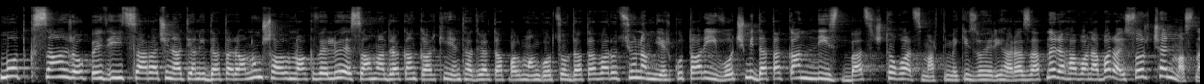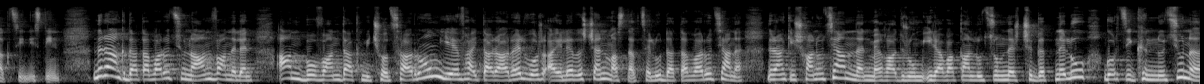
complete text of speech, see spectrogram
Մոտ 20 րոպեից առաջին ատյանի դատարանում շարունակվելու է սահմանադրական կարգի ենթադրյալ տապալման գործով դատավարությունը երկու տարի ոչ մի դատական նիստ բաց չթողած մարտի 1-ի զոհերի հարազատները հավանաբար այսօր չեն մասնակցի նիստին։ Նրանք դատավարությունը անվանել են անբովանդակ միջոցառում եւ հայտարարել, որ այլևս չեն մասնակցելու դատավարությանը։ Նրանք իշխանությանն են մեղադրում իրավական լուծումներ չգտնելու գործի քննությունը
